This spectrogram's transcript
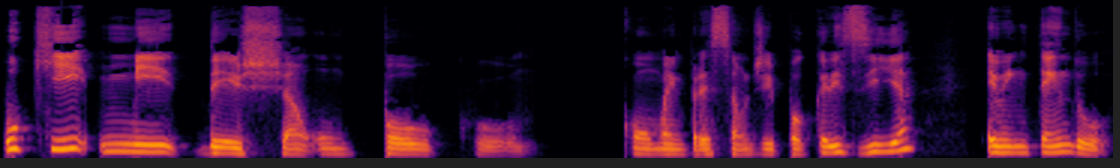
O que me deixa um pouco com uma impressão de hipocrisia. Eu entendo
